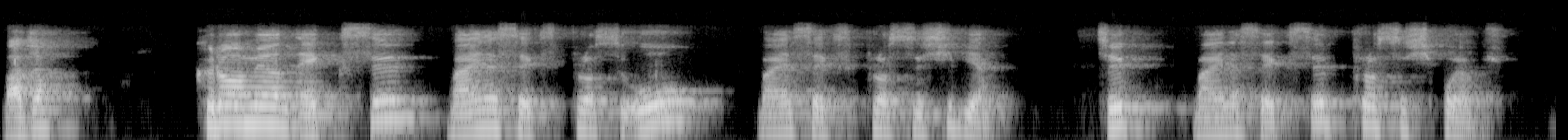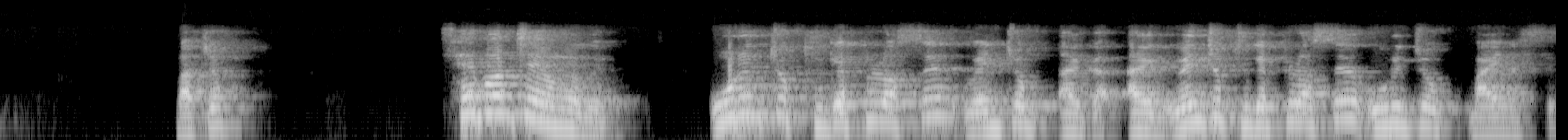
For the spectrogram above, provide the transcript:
맞아? 그러면 x 마이너스 x 플러스 5 마이너스 x 플러스 10이야. 즉 마이너스 x 플러스 15야. 그죠? 맞죠? 세 번째 영역은 오른쪽 두 개 플러스 왼쪽 아 그러니까 아니, 왼쪽 두 개 플러스 오른쪽 마이너스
